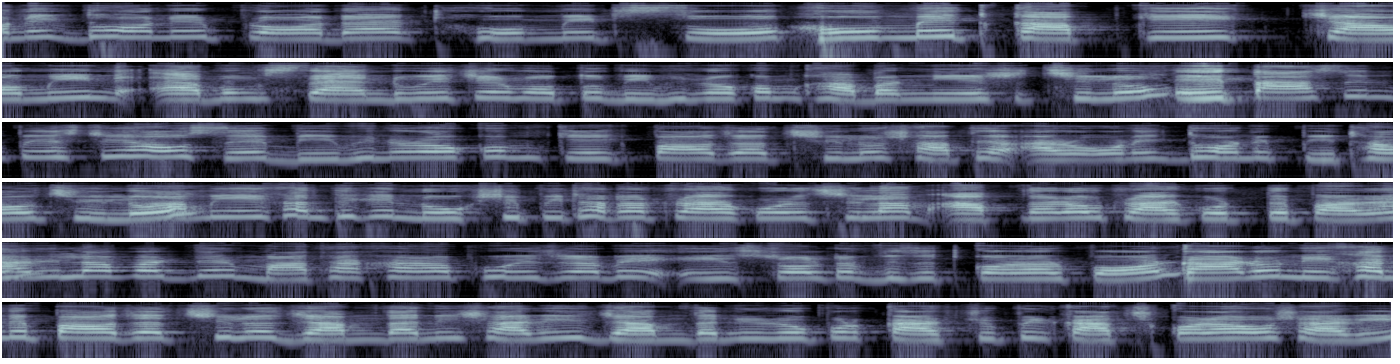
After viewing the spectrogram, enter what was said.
অনেক ধরনের product homemade soap homemade cupcake chowmein এবং স্যান্ডউইচের মতো বিভিন্ন রকম খাবার নিয়ে এসেছিল। এই তাসিন পেস্ট্রি হাউসে বিভিন্ন রকম কেক পাওয়া যাচ্ছিল সাথে আর অনেক ধরনের পিঠাও ছিল। আমি এখান থেকে নকশি পিঠাটা ট্রাই করেছিলাম আপনারাও ট্রাই করতে পারেন। শাড়ি লাভারদের মাথা খারাপ হয়ে যাবে এই স্টলটা ভিজিট করার পর। কারণ এখানে পাওয়া যাচ্ছিল জামদানি শাড়ি জামদানির উপর কারচুপির কাজ করাও শাড়ি।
